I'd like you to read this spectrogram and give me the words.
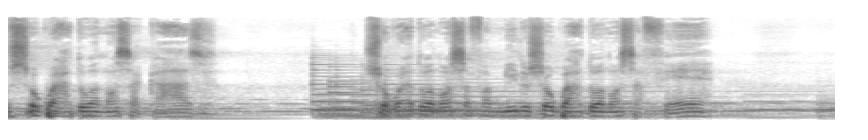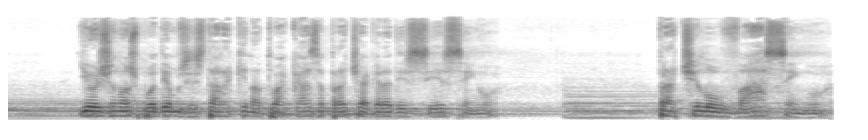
O Senhor guardou a nossa casa, o Senhor guardou a nossa família, o Senhor guardou a nossa fé. E hoje nós podemos estar aqui na tua casa para te agradecer, Senhor para te louvar, Senhor,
